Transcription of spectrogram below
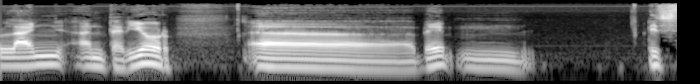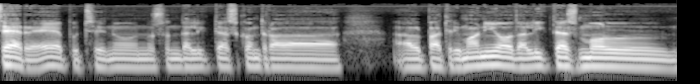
l'any anterior. Eh, bé, mm, és cert, eh? potser no, no són delictes contra el patrimoni o delictes molt,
